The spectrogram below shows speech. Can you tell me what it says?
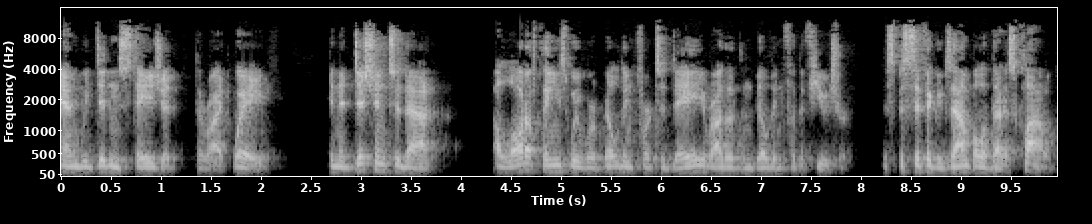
and we didn't stage it the right way. In addition to that, a lot of things we were building for today rather than building for the future. A specific example of that is cloud.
